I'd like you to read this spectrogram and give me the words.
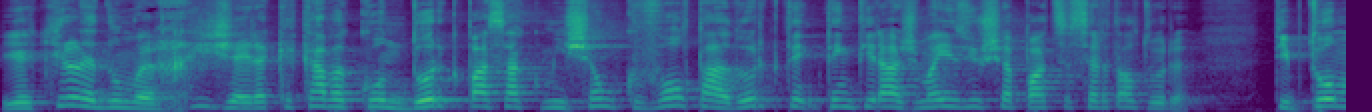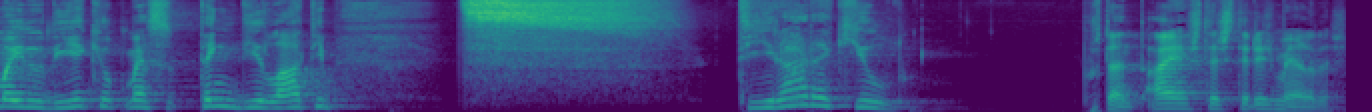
E aquilo é de uma rijeira que acaba com dor, que passa a comichão, que volta à dor, que tem, tem que tirar as meias e os sapatos a certa altura. Tipo, estou ao meio do dia que eu começo, tenho de ir lá, tipo, tss, tirar aquilo. Portanto, há estas três merdas.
